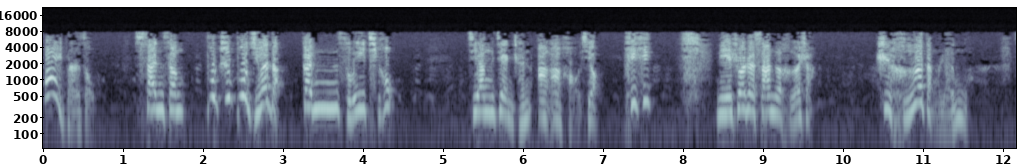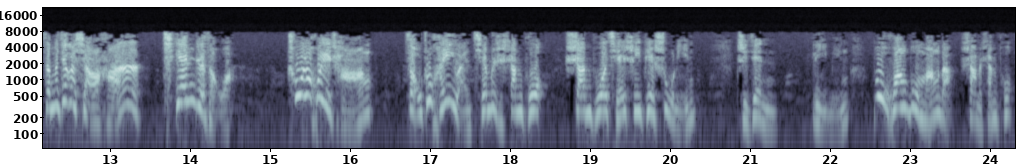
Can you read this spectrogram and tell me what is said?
外边走，三僧不知不觉的跟随其后。江建成暗暗好笑，嘿嘿，你说这三个和尚是何等人物？怎么叫个小孩牵着走啊？出了会场，走出很远，前面是山坡，山坡前是一片树林。只见李明不慌不忙的上了山坡。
